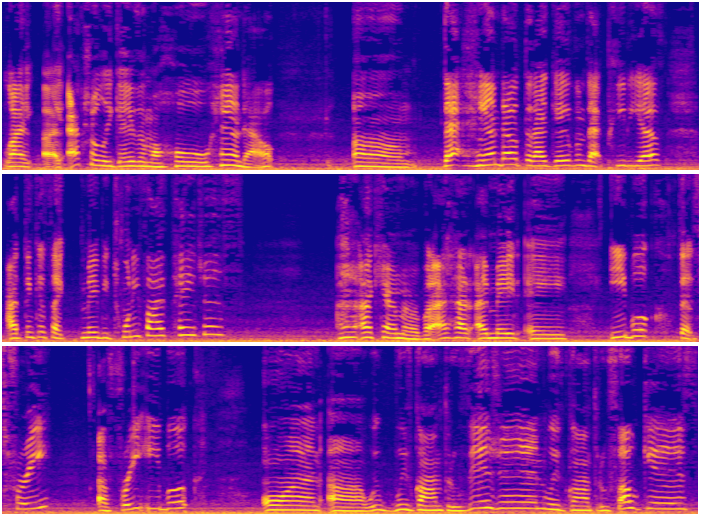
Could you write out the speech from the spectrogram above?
Like, I actually gave them a whole handout. Um, that handout that I gave them, that PDF, I think it's like maybe 25 pages. I, I can't remember, but I had, I made a ebook that's free, a free ebook on uh we, we've gone through vision we've gone through focus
